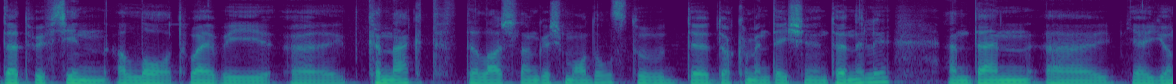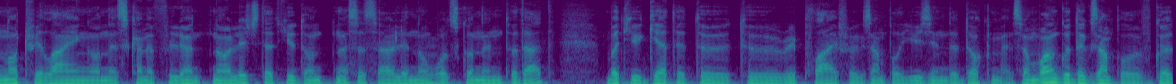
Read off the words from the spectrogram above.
that we've seen a lot, where we uh, connect the large language models to the documentation internally, and then uh, yeah, you're not relying on this kind of learned knowledge that you don't necessarily know what's gone into that, but you get it to to reply, for example, using the documents. And one good example we've got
